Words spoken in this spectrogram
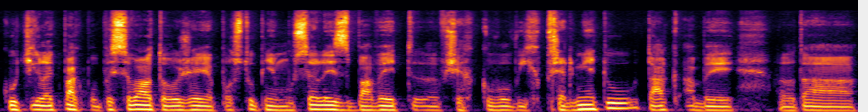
Kutílek pak popisoval to, že je postupně museli zbavit všech kovových předmětů, tak, aby ta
